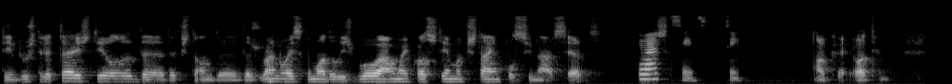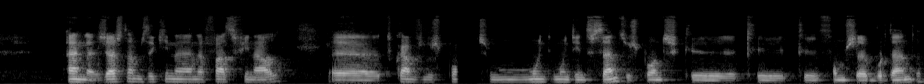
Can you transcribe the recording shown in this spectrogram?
de indústria têxtil, da, da questão de, das runways que a Moda Lisboa, há um ecossistema que está a impulsionar, certo? Eu acho que sim, sim. Ok, ótimo. Ana, já estamos aqui na, na fase final. Uh, tocámos nos pontos muito, muito interessantes, os pontos que, que, que fomos abordando.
